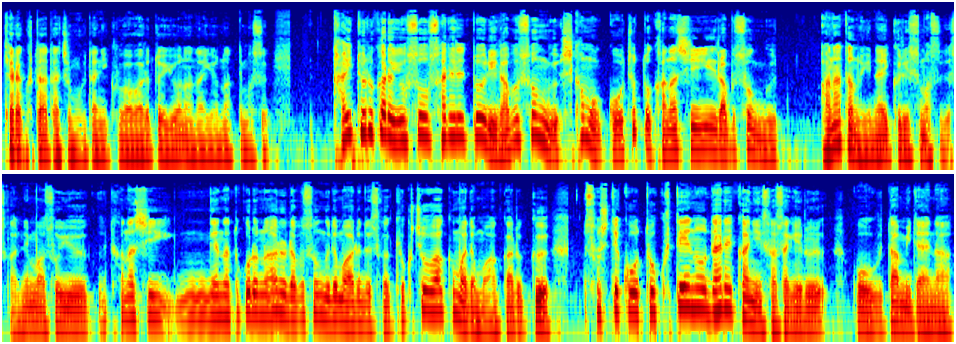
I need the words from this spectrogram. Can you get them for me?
キャラクターたちも歌に加わるというような内容になってます。タイトルから予想される通りラブソング、しかもこうちょっと悲しいラブソングあなたのいないクリスマスですからね。まあそういう悲しげなところのあるラブソングでもあるんですが、曲調はあくまでも明るく、そしてこう特定の誰かに捧げるこう歌みたいな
